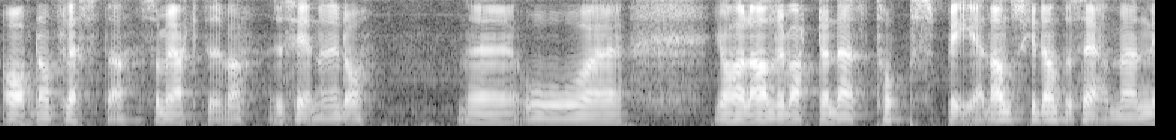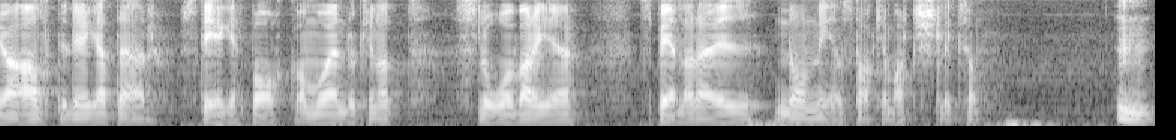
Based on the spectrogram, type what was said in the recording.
av de flesta som är aktiva i scenen idag. Eh, och eh, jag har aldrig varit den där toppspelaren skulle jag inte säga men jag har alltid legat där steget bakom och ändå kunnat slå varje spelare i någon enstaka match liksom. Mm.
